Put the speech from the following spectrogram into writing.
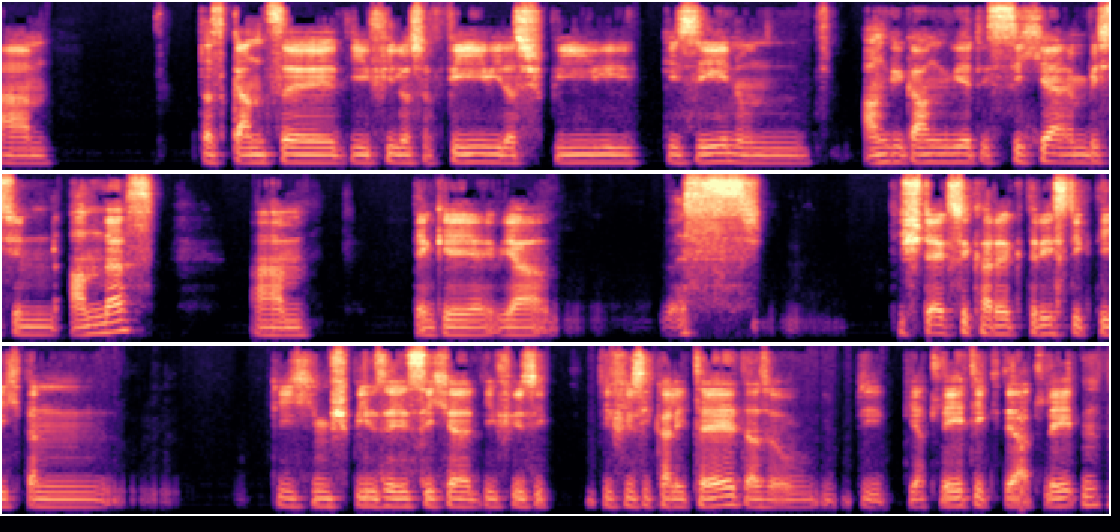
Ähm, das Ganze, die Philosophie, wie das Spiel gesehen und angegangen wird, ist sicher ein bisschen anders. Ähm, denke, ja, es, die stärkste Charakteristik, die ich dann, die ich im Spiel sehe, ist sicher die Physik, die Physikalität, also die, die Athletik der Athleten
